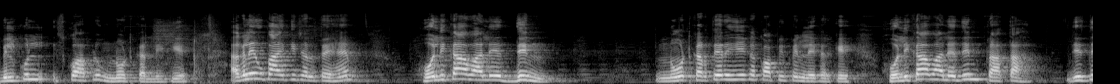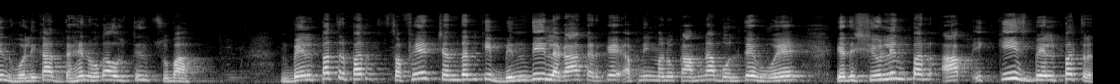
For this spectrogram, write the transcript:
बिल्कुल इसको आप लोग नोट कर लीजिए। अगले उपाय की चलते हैं। होलिका वाले दिन नोट करते रहिएगा कॉपी पेन लेकर के, होलिका वाले दिन प्रातः, जिस दिन होलिका दहन होगा, उस दिन सुबह। बेलपत्र पर सफ़ेद चंदन की बिंदी लगा करके अपनी मनोकामना बोलते हुए, यदि शिवलिंग पर आप 21 बेलपत्र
